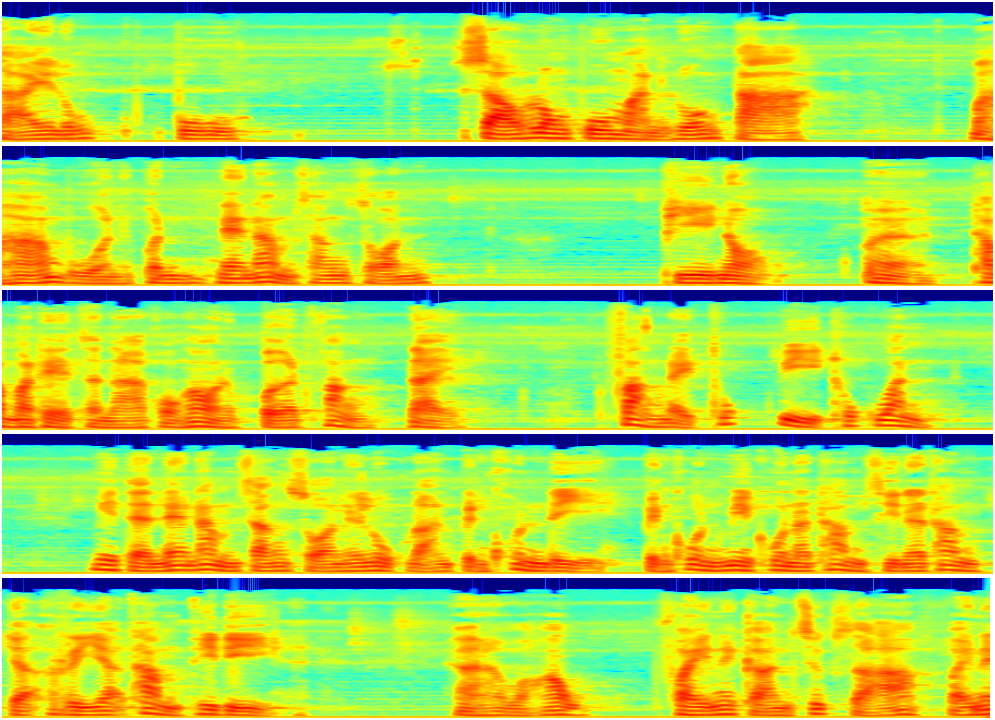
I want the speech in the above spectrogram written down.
สายหลวงปู่เสาหลวงปู่หมันหลวงตา มหาบัวเนี่ยเป็นแนะนำสั่งสอน พี่นอกธรรมเทศนาของเขาเนี่ยเปิดฟังได้ฟังได้ทุกวี่ทุกวัน มีแต่แนะนำสั่งสอนให้ลูกหลานเป็นคนดี เป็นคนมีคุณธรรมศีลธรรมจริยธรรมที่ดีว่าเฮา ไฟในการศึกษา ไฟใน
